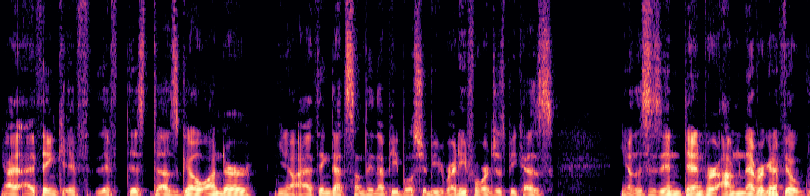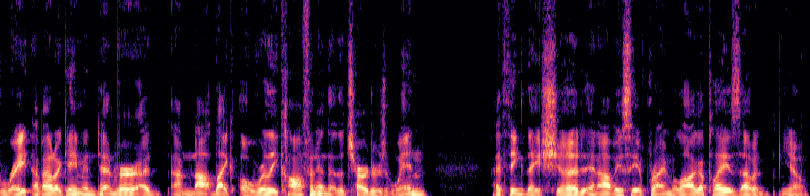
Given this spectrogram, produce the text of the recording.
you know, I, I think if if this does go under you know i think that's something that people should be ready for just because you know, this is in Denver. I'm never going to feel great about a game in Denver. I, I'm not like overly confident that the Chargers win. I think they should. And obviously, if Bryan Bulaga plays, that would, you know,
